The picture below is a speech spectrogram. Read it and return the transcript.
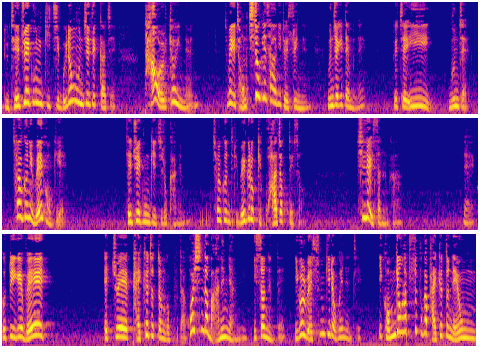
그리고 제주해군 기지 뭐 이런 문제들까지 다 얽혀 있는 정말 이게 정치적인 사안이 될 수 있는 문제이기 때문에 도대체 이 문제 철근이 왜 거기에 제주해군 기지로 가는 철근들이 왜 그렇게 과적돼서 실려 있었는가? 네, 그것도 이게 왜 애초에 밝혀졌던 것보다 훨씬 더 많은 양이 있었는데 이걸 왜 숨기려고 했는지 이 검경 합수부가 밝혔던 내용이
